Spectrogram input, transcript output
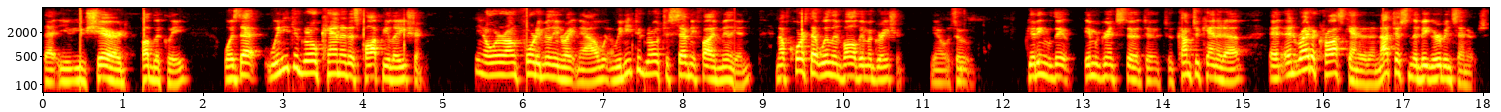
that you, you shared publicly was that we need to grow Canada's population. You know, we're around 40 million right now. We need to grow to 75 million. And of course, that will involve immigration. You know, so getting the immigrants to, to, to come to Canada and, and right across Canada, not just in the big urban centers.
